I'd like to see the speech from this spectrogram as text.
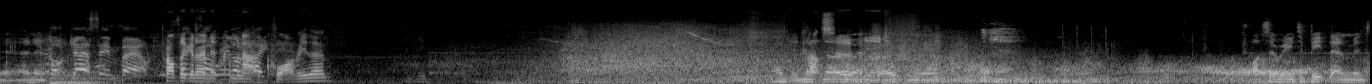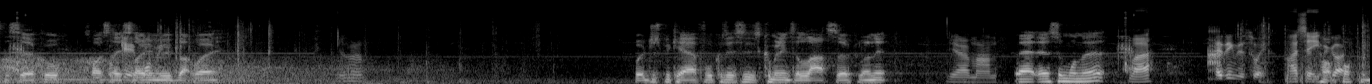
Yeah, I know. Got gas inbound. Probably gonna end up coming out of quarry then. I do not know where to circular. go from here. I say we need to beat them into the circle, so I say Okay, slowly move that way. But just be careful because this is coming into the last circle, isn't it? Yeah, man. There, there's someone there. Where? Heading this way. I see. Can't pop him.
